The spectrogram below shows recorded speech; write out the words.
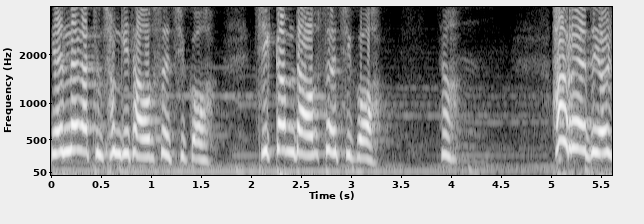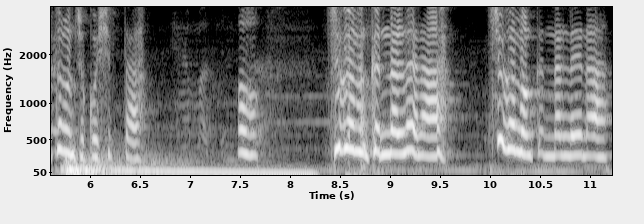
옛날 같은 총기 다 없어지고 직감 다 없어지고 어, 하루에도 열두 죽고 싶다. 어, 죽으면 끝날래나? 죽으면 끝날래나?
